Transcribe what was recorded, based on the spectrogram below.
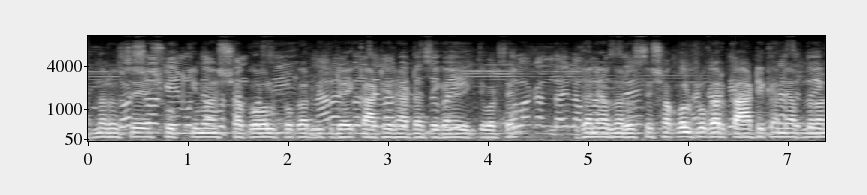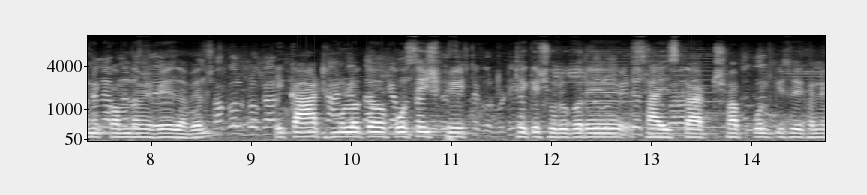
আপনার হচ্ছে শুটকি মাছ, সকল প্রকার বিক্রি হয় কাঠের হাট আছে এখানে দেখতে পাচ্ছেন। এখানে আপনার হচ্ছে সকল প্রকার কাঠ এখানে আপনারা অনেক কম দামে পেয়ে যাবেন। এই কাঠ মূলত পঁচিশ ফিট থেকে শুরু করে সাইজ কাঠ সকল কিছু এখানে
